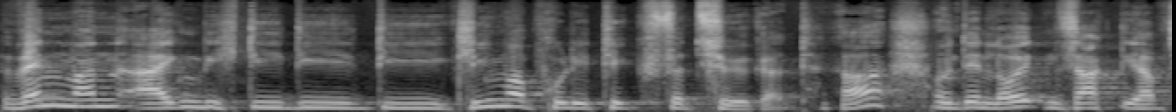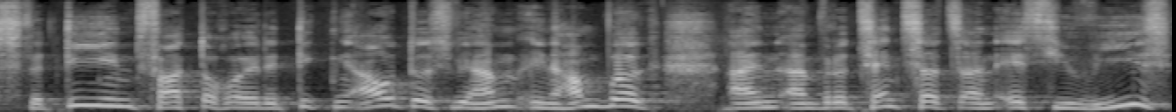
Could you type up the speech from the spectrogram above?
wenn man eigentlich die, die, die Klimapolitik verzögert. Ja? Und den Leuten sagt, ihr habt's verdient, fahrt doch eure dicken Autos. Wir haben in Hamburg einen, Prozentsatz an SUVs.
